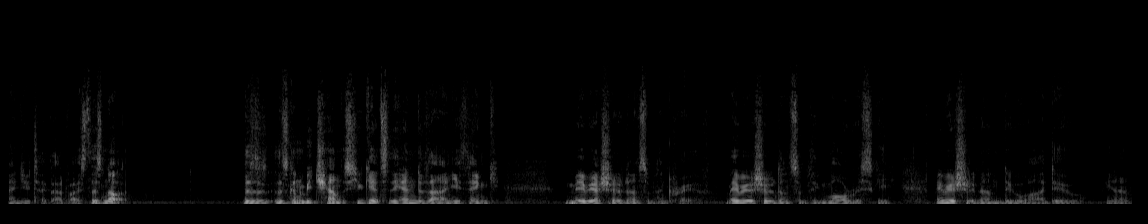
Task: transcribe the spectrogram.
and you take that advice, there's not there's there's going to be chance you get to the end of that and you think maybe I should have done something creative. Maybe I should have done something more risky. Maybe I should have gone and do what I do, you know,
